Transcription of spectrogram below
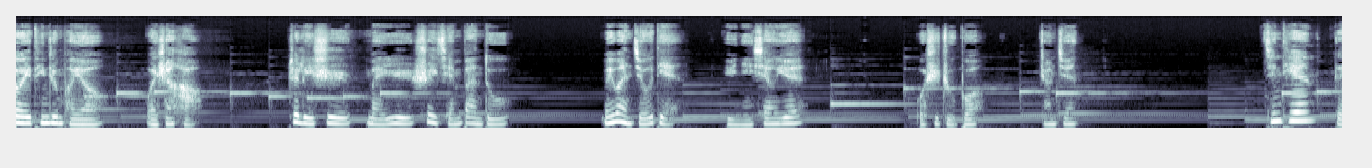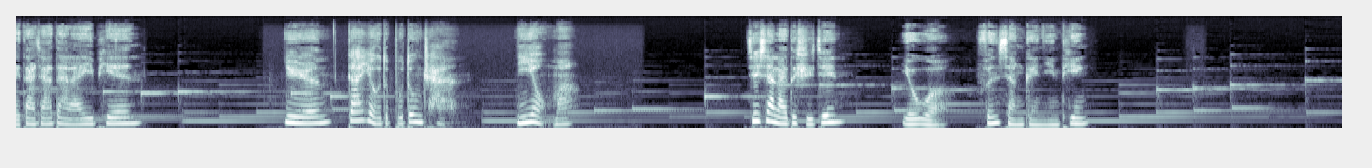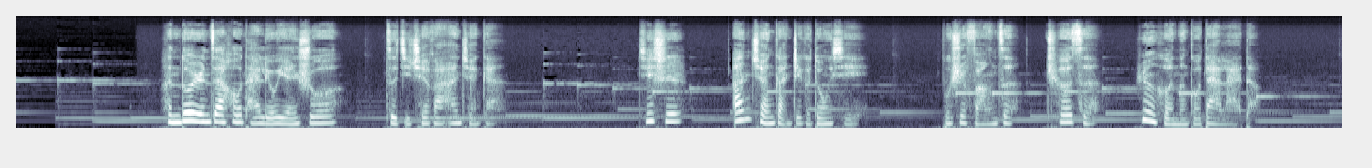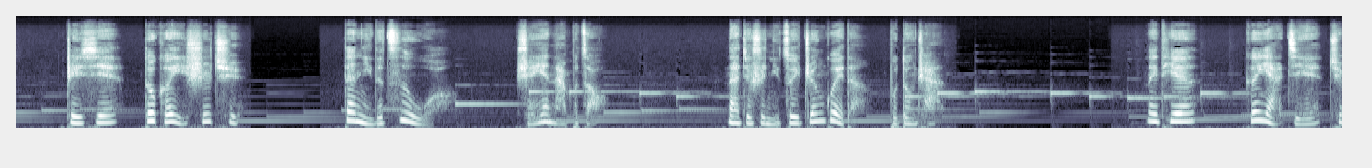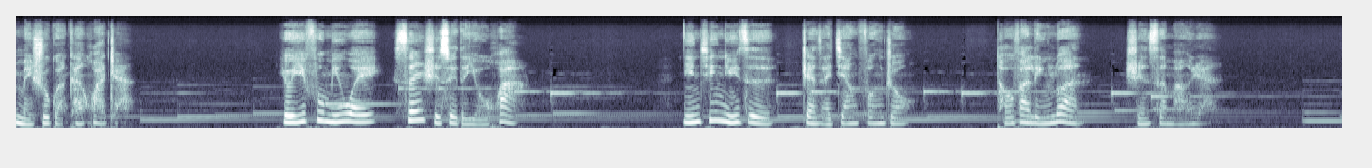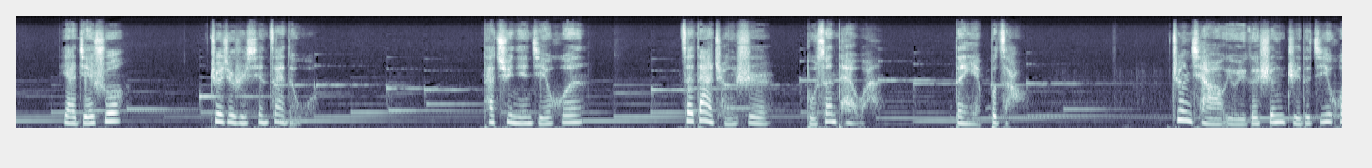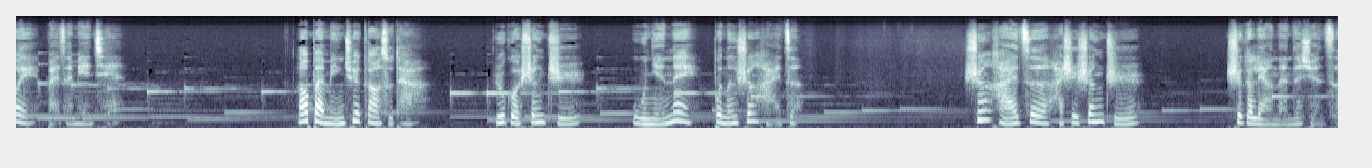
各位听众朋友，晚上好，这里是每日睡前伴读，每晚九点与您相约，我是主播张娟。今天给大家带来一篇《女人该有的不动产，你有吗？》接下来的时间，由我分享给您听。很多人在后台留言说。自己缺乏安全感。其实，安全感这个东西，不是房子、车子，任何能够带来的。这些都可以失去，但你的自我，谁也拿不走。那就是你最珍贵的不动产。那天，跟雅洁去美术馆看画展，有一幅名为《三十岁》的油画。年轻女子站在江风中，头发凌乱，神色茫然。雅洁说：“这就是现在的我。”她去年结婚，在大城市不算太晚，但也不早。正巧有一个升职的机会摆在面前，老板明确告诉她，如果升职，五年内不能生孩子。生孩子还是升职，是个两难的选择。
